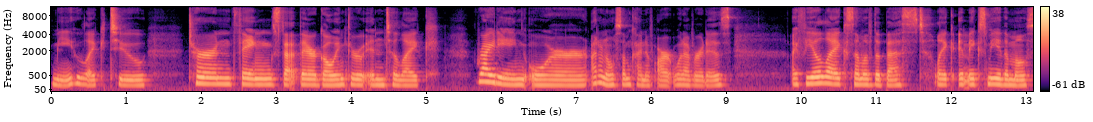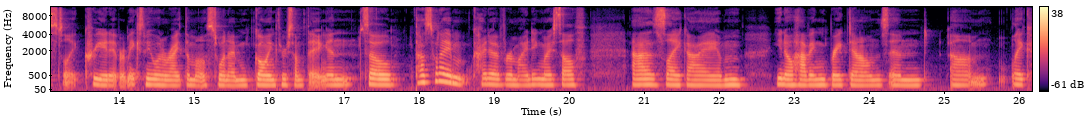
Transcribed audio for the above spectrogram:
me who like to turn things that they're going through into like writing or I don't know, some kind of art, whatever it is. I feel like some of the best, like it makes me the most like creative or makes me want to write the most when I'm going through something. And so that's what I'm kind of reminding myself as like I am, you know, having breakdowns and um like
